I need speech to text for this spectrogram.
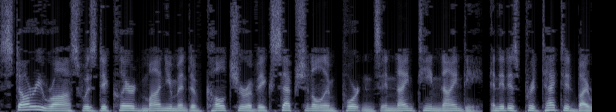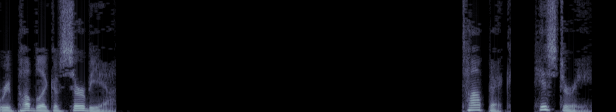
Stari Ras was declared Monument of Culture of Exceptional Importance in 1990, and it is protected by Republic of Serbia. History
